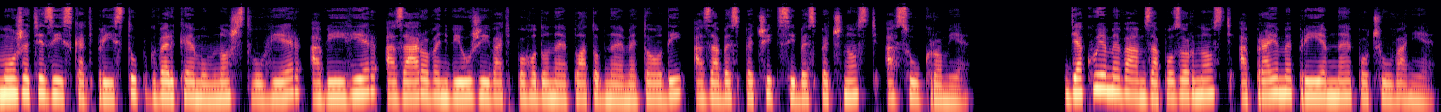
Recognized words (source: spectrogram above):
Môžete získať prístup k veľkému množstvu hier a výhier a zároveň využívať pohodlné platobné metódy a zabezpečiť si bezpečnosť a súkromie. Ďakujeme vám za pozornosť a prajeme príjemné počúvanie.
